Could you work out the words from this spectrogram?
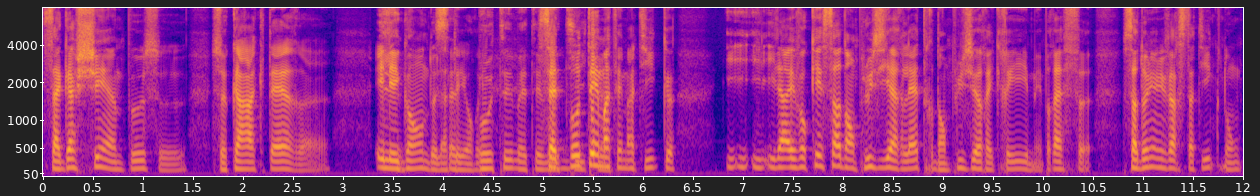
ça gâchait un peu ce, ce caractère euh, élégant de la cette théorie. beauté mathématique. Cette beauté mathématique, il, il- il a évoqué ça dans plusieurs lettres, dans plusieurs écrits, mais bref, euh, ça donne un univers statique, donc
